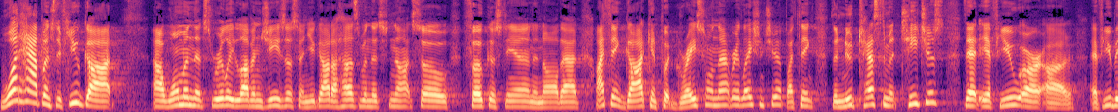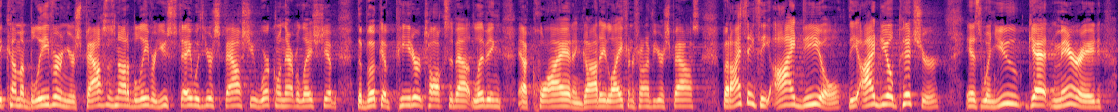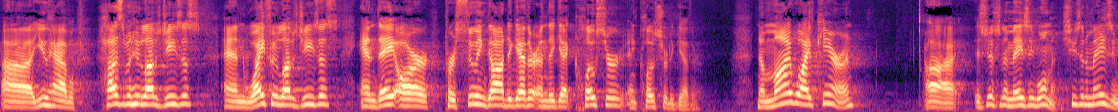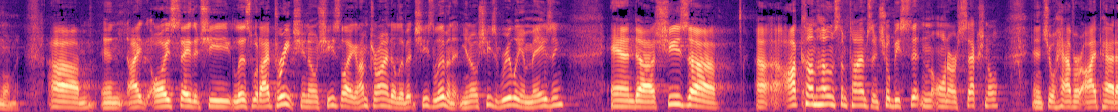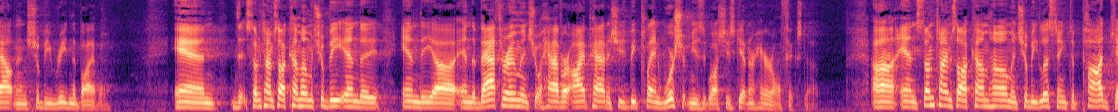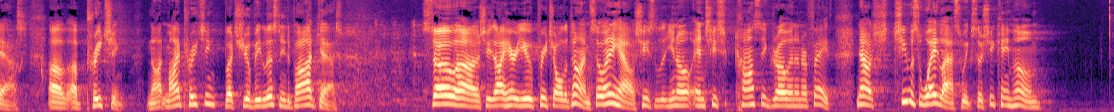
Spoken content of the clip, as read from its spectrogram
What happens if you got a woman that's really loving Jesus and you got a husband that's not so focused in and all that, I think God can put grace on that relationship. I think the New Testament teaches that if you are uh, if you become a believer and your spouse is not a believer, you stay with your spouse, you work on that relationship. The book of Peter talks about living a quiet and godly life in front of your spouse. But I think the ideal, the ideal picture is when you get married, uh, you have a husband who loves Jesus and wife who loves Jesus, and they are pursuing God together and they get closer and closer together. Now, my wife, Karen, uh, is just an amazing woman. She's an amazing woman. Um, and I always say that she lives what I preach. You know, she's like, I'm trying to live it. She's living it. You know, she's really amazing. And uh, she's, uh, uh, I'll come home sometimes and she'll be sitting on our sectional and she'll have her iPad out and she'll be reading the Bible. And th- sometimes I'll come home and she'll be in the, in, the, uh, in the bathroom and she'll have her iPad and she'll be playing worship music while she's getting her hair all fixed up. Uh, and sometimes I'll come home and she'll be listening to podcasts of, of preaching. Not my preaching, but she'll be listening to podcasts. So uh, she's, I hear you preach all the time. So anyhow, she's, you know, and she's constantly growing in her faith. Now, she was away last week, so she came home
